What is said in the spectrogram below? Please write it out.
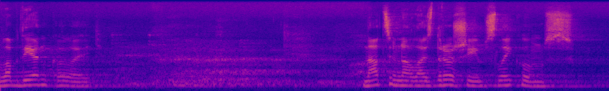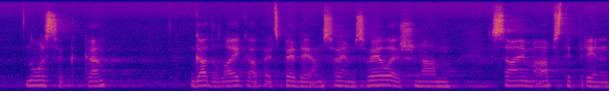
Labdien, kolēģi! Nacionālais drošības likums nosaka, ka gada laikā pēc pēdējām saimnes vēlēšanām saima apstiprina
